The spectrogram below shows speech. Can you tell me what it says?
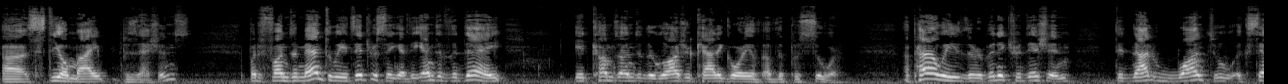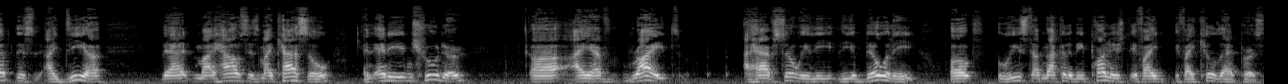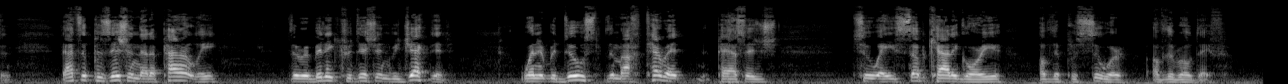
uh, steal my possessions. But fundamentally, it's interesting. At the end of the day, it comes under the larger category of, of the pursuer. Apparently, the rabbinic tradition did not want to accept this idea that my house is my castle, and any intruder, uh, I have right, I have certainly the, the ability of at least I'm not going to be punished if I if I kill that person. That's a position that apparently the rabbinic tradition rejected when it reduced the Machteret passage to a subcategory of the pursuer of the Rodef.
